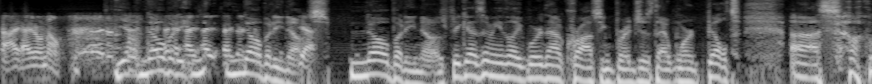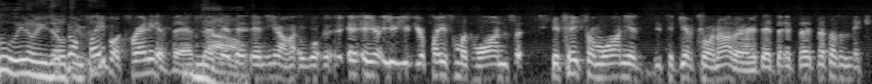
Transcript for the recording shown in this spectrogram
I, I, don't know. Yeah, nobody, I, I, nobody knows. Yeah. Nobody knows because I mean, like we're now crossing bridges that weren't built, uh, so we don't even know. There's no playbook for any of this. No. And, and, and you know, you, you're placing with one, you take from one you, to give to another. That, that, that doesn't make.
